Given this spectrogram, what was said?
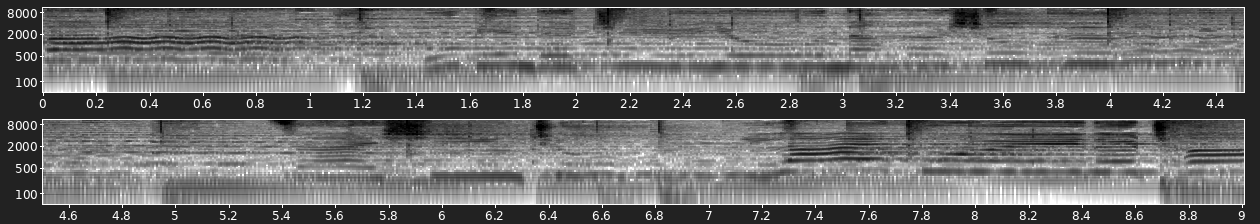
发。心中来回的唱。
